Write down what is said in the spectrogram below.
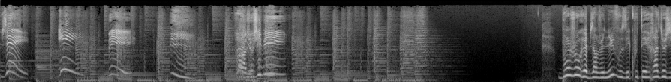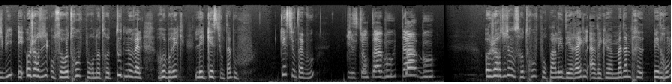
G I B I. Radio JB Bonjour et bienvenue, vous écoutez Radio JB et aujourd'hui on se retrouve pour notre toute nouvelle rubrique Les questions tabous. Questions tabous. Question tabou, tabou Aujourd'hui on se retrouve pour parler des règles avec euh, Madame Pré- Pédron,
